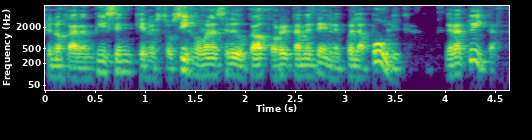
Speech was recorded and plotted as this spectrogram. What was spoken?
que nos garanticen que nuestros hijos van a ser educados correctamente en la escuela pública, gratuita.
